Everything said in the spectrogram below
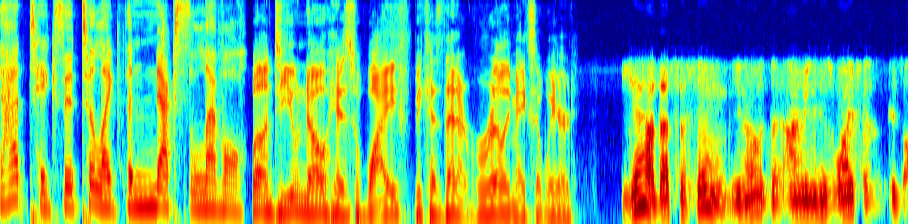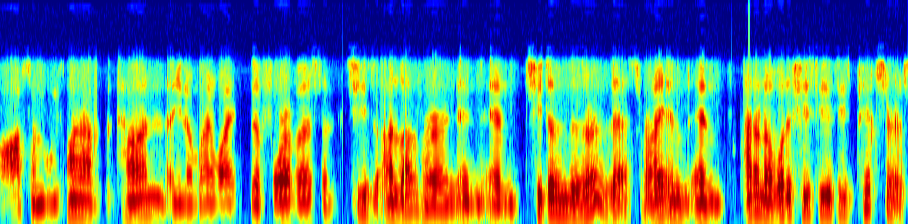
That takes it to like the next level. Well, and do you know his wife? Because then it really makes it weird. Yeah, that's the thing. You know, the, I mean, his wife is, is awesome. We hung out a ton. You know, my wife, the four of us, and she's. I love her, and and and she doesn't deserve this, right? And and I don't know. What if she sees these pictures?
